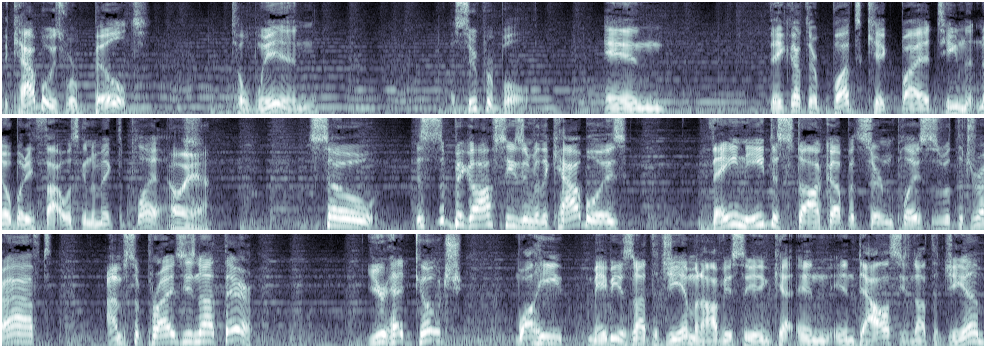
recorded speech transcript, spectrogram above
The Cowboys were built to win a Super Bowl, and they got their butts kicked by a team that nobody thought was going to make the playoffs. Oh yeah. So this is a big offseason for the Cowboys. They need to stock up at certain places with the draft. I'm surprised he's not there. Your head coach, while he maybe is not the GM, and obviously in, in, in Dallas he's not the GM,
